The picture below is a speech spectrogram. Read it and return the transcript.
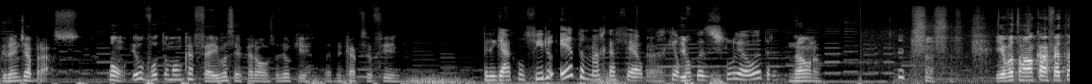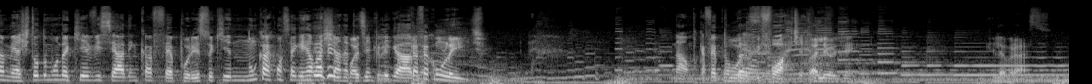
Grande abraço. Bom, eu vou tomar um café. E você, Carol, fazer o quê? Vai brincar com seu filho? Brincar com o filho e tomar café, é. porque é. uma coisa exclui a outra? Não, não. e eu vou tomar um café também. Acho que todo mundo aqui é viciado em café, por isso que nunca consegue relaxar, né? Pode tá sempre ligado. Café com leite. Não, café puro e forte. Valeu, gente. Aquele abraço.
